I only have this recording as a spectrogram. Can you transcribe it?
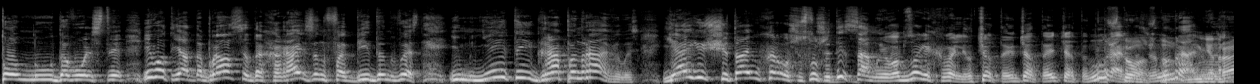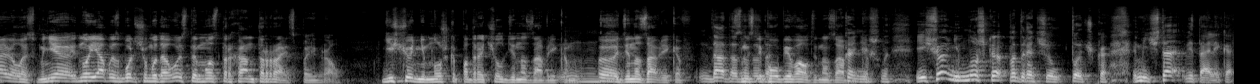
тонну удовольствия. И вот я добрался до Horizon Forbidden West. И мне эта игра понравилась. Я ее считаю хорошей. Слушай, ты сам ее в обзоре хвалил. Что ты, что ты, что ты? Ну, Ну нравилось что, же, что, ну, нравилось мне же. нравилось. Мне, но я бы с большим удовольствием Monster Hunter Rise поиграл. Еще немножко подрочил динозавриком. Э, динозавриков. Да, да, В смысле, да, да. поубивал динозавриков. Конечно. Еще немножко подрочил. Точка. Мечта Виталика.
